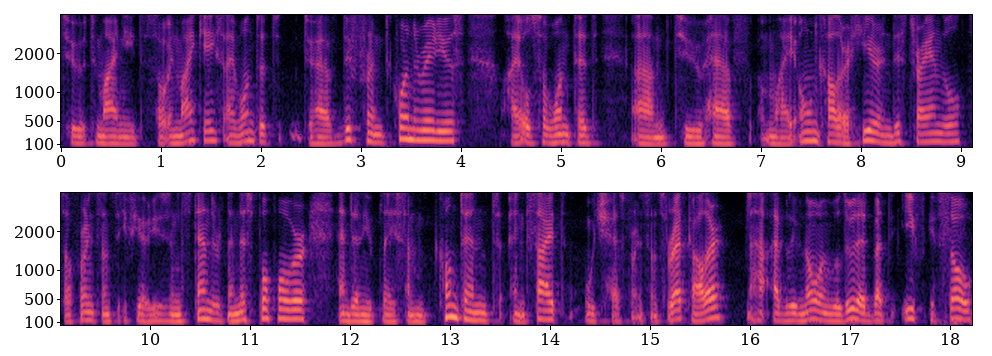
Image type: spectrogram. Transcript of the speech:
to, to my needs. So in my case, I wanted to have different corner radius. I also wanted um, to have my own color here in this triangle. So for instance, if you're using standard NS popover and then you place some content inside, which has, for instance, red color, I believe no one will do that. But if, if so,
